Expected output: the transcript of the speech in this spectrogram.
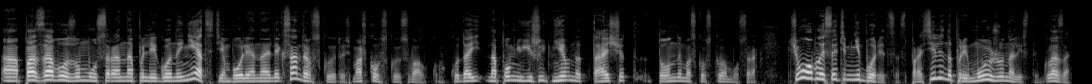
а, по завозу мусора на полигоны нет, тем более на Александровскую, то есть Московскую свалку, куда, напомню, ежедневно тащат тонны московского мусора. Почему область с этим не борется? Спросили напрямую журналисты в глаза.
